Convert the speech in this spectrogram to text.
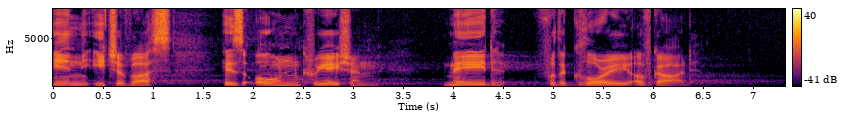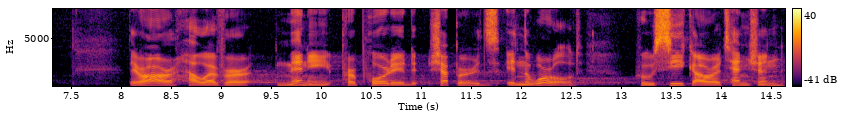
in each of us his own creation made for the glory of God. There are, however, many purported shepherds in the world who seek our attention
